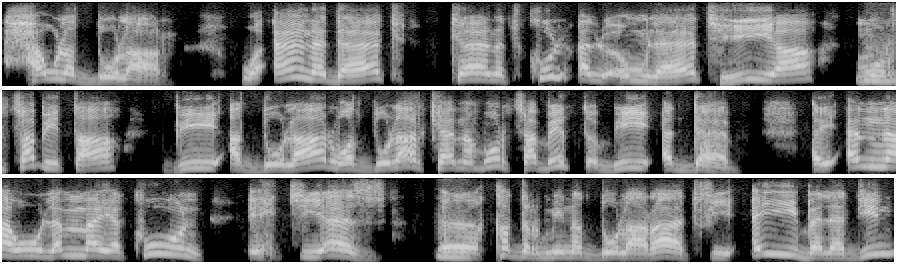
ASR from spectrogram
حول الدولار وآنذاك كانت كل العملات هي. مرتبطة بالدولار والدولار كان مرتبط بالذهب. أي أنه لما يكون احتياز. آه، قدر من الدولارات في أي بلد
